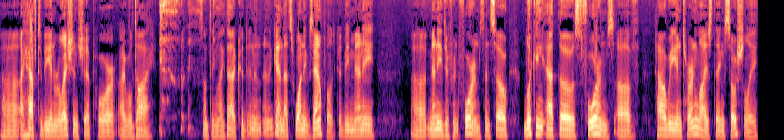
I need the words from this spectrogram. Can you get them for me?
uh, I have to be in relationship or I will die. Something like that. It could, and, and, again, that's one example. It could be many, uh, many different forms. And so, looking at those forms of how we internalize things socially,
